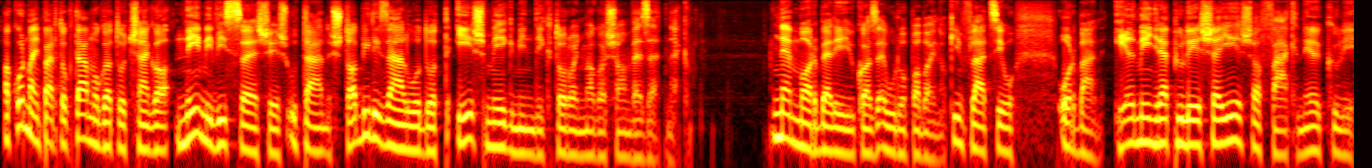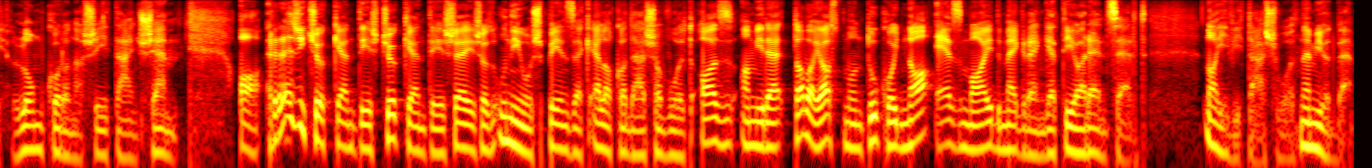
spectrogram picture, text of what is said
A kormánypártok támogatottsága némi visszaesés után stabilizálódott, és még mindig torony magasan vezetnek. Nem mar beléjük az Európa-bajnok infláció, Orbán élményrepülései és a fák nélküli lomkorona sétány sem. A rezsicsökkentés csökkentése és az uniós pénzek elakadása volt az, amire tavaly azt mondtuk, hogy na ez majd megrengeti a rendszert. Naivitás volt, nem jött be.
